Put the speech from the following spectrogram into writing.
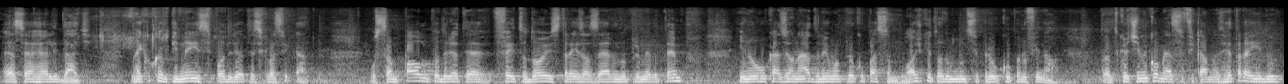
Essa é a realidade. Não é que o Campinense poderia ter se classificado. O São Paulo poderia ter feito 2, 3 a 0 no primeiro tempo e não ocasionado nenhuma preocupação. Lógico que todo mundo se preocupa no final. Tanto que o time começa a ficar mais retraído,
